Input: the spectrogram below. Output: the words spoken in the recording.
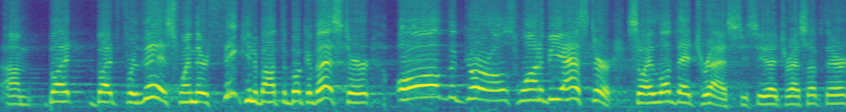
Um, but, but for this, when they're thinking about the book of Esther, all the girls want to be Esther. So I love that dress. You see that dress up there?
